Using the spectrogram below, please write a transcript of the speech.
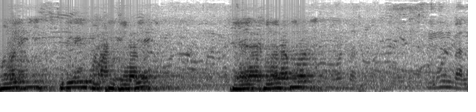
ভলিনি স্ত্রী মাঠে যাবে। মন ভালো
